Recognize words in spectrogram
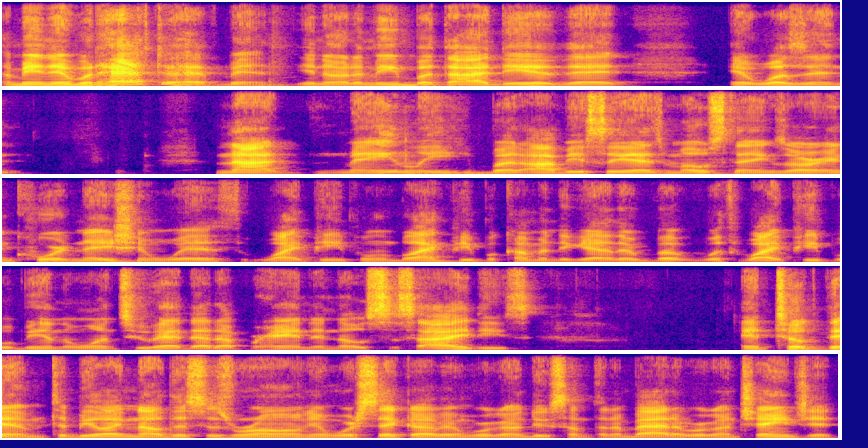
I mean, it would have to have been, you know what I mean? But the idea that it wasn't not mainly, but obviously, as most things are in coordination with white people and black people coming together, but with white people being the ones who had that upper hand in those societies, it took them to be like, no, this is wrong and we're sick of it and we're going to do something about it. We're going to change it.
